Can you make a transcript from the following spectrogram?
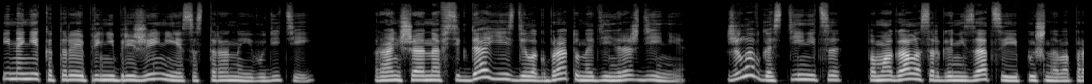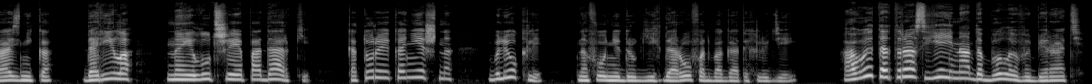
и на некоторое пренебрежение со стороны его детей. Раньше она всегда ездила к брату на день рождения, жила в гостинице, помогала с организацией пышного праздника, дарила наилучшие подарки, которые, конечно, блекли на фоне других даров от богатых людей. А в этот раз ей надо было выбирать.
